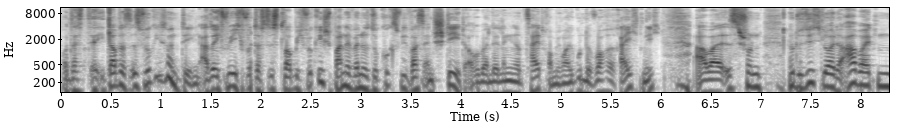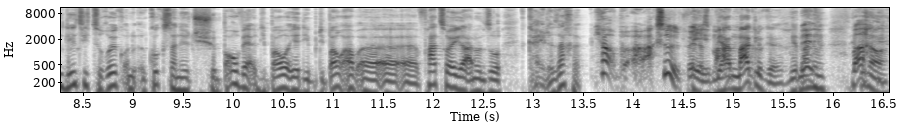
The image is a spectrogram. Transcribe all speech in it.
und das, ich glaube, das ist wirklich so ein Ding. Also ich, ich das ist, glaube ich, wirklich spannend, wenn du so guckst, wie was entsteht, auch über einen längeren Zeitraum. Ich meine, gut, eine Woche reicht nicht, aber es ist schon, nur du siehst die Leute arbeiten, lehnst dich zurück und, guckst dann die schönen Bauwerke, die Bau, die, die Bau, äh, äh, Fahrzeuge an und so. Geile Sache. Ja, aber Axel, Hey, wir haben Marktlücke. Wir machen, Mach- genau,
